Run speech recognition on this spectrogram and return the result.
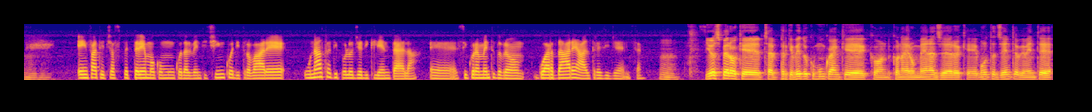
Mm. E infatti ci aspetteremo comunque dal 25 di trovare un'altra tipologia di clientela e sicuramente dovremo guardare altre esigenze. Mm. Io spero che, cioè, perché vedo comunque anche con, con Iron Manager che molta gente ovviamente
